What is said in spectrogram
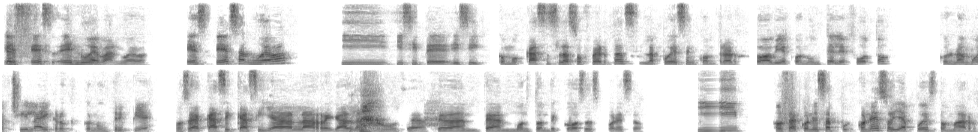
Es, es, es nueva, nueva. Es esa nueva y, y, si te, y si como casas las ofertas, la puedes encontrar todavía con un telefoto, con una mochila y creo que con un tripié. O sea, casi, casi ya la regalan, ¿no? O sea, te dan, te dan un montón de cosas por eso. Y, o sea, con, esa, con eso ya puedes tomar,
